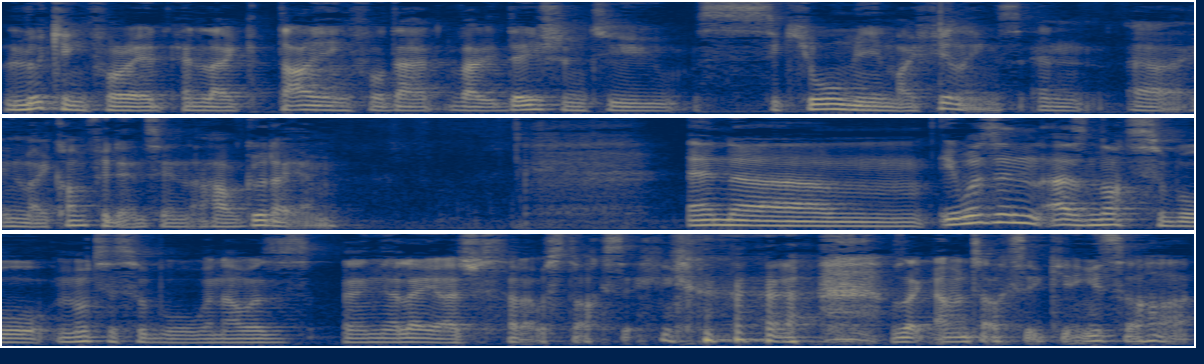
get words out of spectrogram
looking for it and like dying for that validation to secure me in my feelings and uh, in my confidence in how good I am and um, it wasn't as noticeable noticeable when I was in LA. I just thought I was toxic. I was like, I'm a toxic king. It's so hard.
